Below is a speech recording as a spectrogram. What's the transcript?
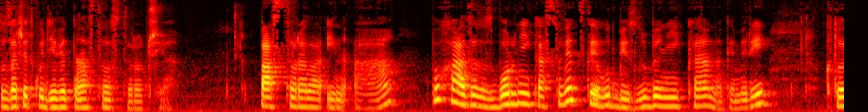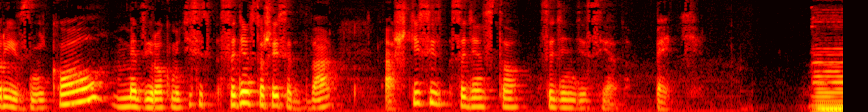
zo začiatku 19. storočia. Pastorela in A Pochádza zo zborníka svetskej hudby z Ľubeníka na Gemery, ktorý vznikol medzi rokmi 1762 až 1775. Milí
